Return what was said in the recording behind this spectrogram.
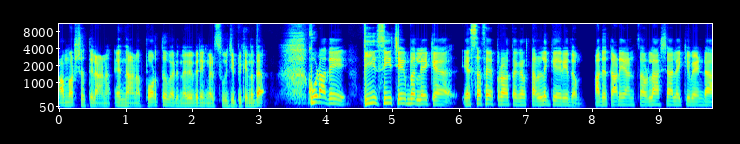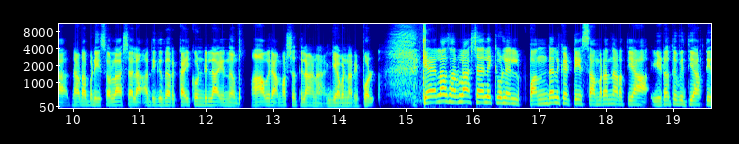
അമർഷത്തിലാണ് എന്നാണ് പുറത്തു വരുന്ന വിവരങ്ങൾ സൂചിപ്പിക്കുന്നത്. കൂടാതെ പി സി ചേംബറിലേക്ക് എസ് എഫ് ഐ പ്രവർത്തകർ തള്ളിക്കേറിയതും അത് തടയാൻ സർവകലാശാലയ്ക്ക് വേണ്ട നടപടി സർവകലാശാല അധികൃതർ കൈക്കൊണ്ടില്ല എന്നും ആ ഒരു അമർഷത്തിലാണ് ഗവർണർ ഇപ്പോൾ. കേരള സർവകലാശാലയ്ക്കുള്ളിൽ പന്തൽ കെട്ടി സമരം നടത്തിയ ഇടതു വിദ്യാർത്ഥി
